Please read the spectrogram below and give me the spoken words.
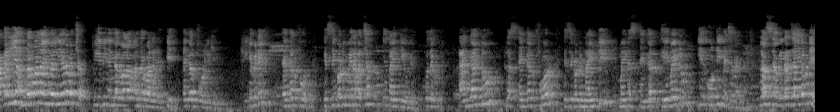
अगर ये अंदर वाला एंगल लिया ना बच्चा तो ये भी एंगल वाला, अंदर वाला ले एंगल फोर लिखेंगे। ठीक है बेटे? Angle four is equal to मेरा बच्चा, ये 90 हो गया। तो देखो angle two plus angle four is equal to ninety minus angle A by two ये ओटी में चला गया। प्लस जब इधर जाएगा बेटे,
